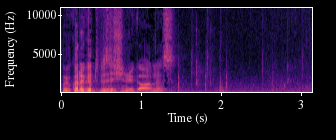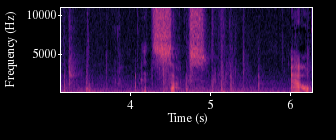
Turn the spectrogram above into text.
we've got a good position regardless. That sucks. Ow.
